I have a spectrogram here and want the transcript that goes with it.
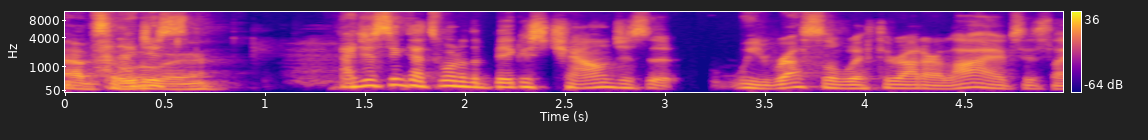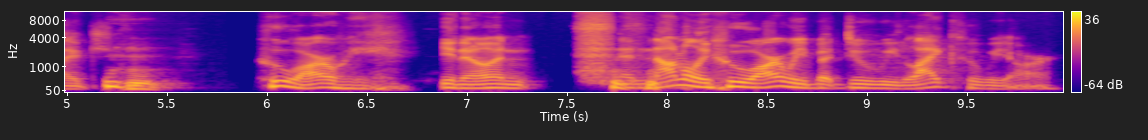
Absolutely. I just, I just think that's one of the biggest challenges that we wrestle with throughout our lives is like, mm-hmm. who are we? You know, and and not only who are we, but do we like who we are?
